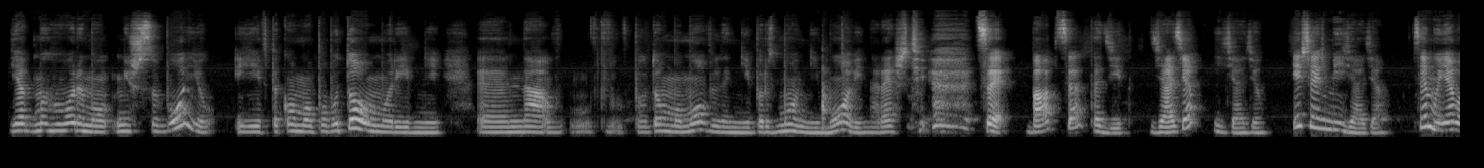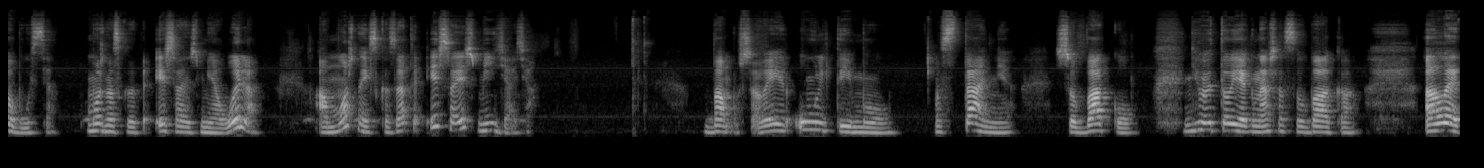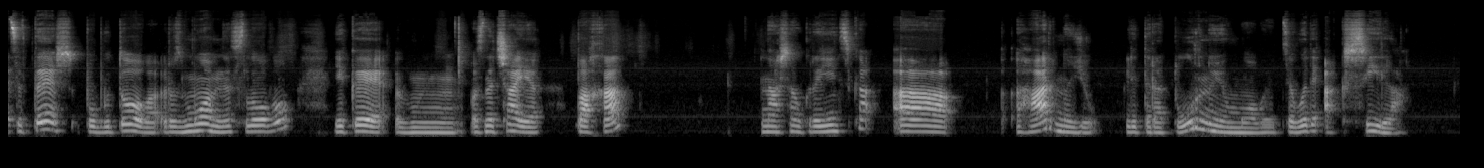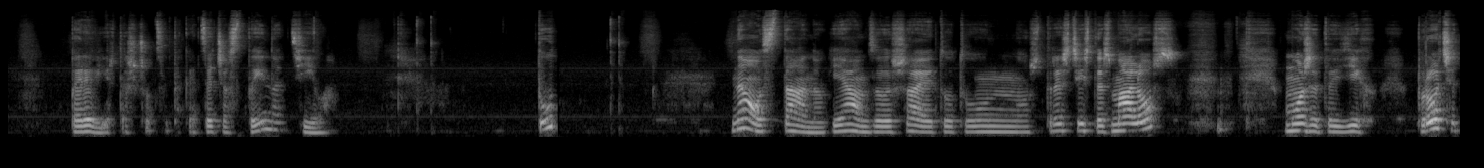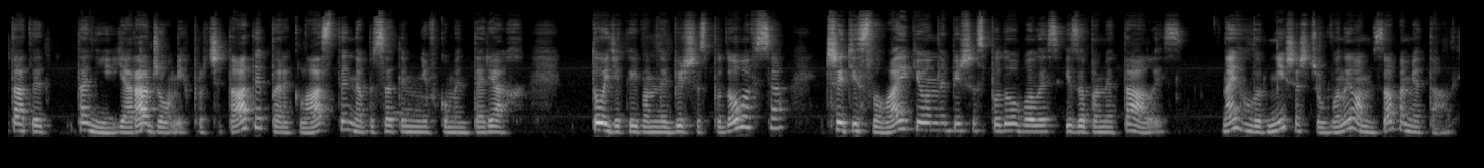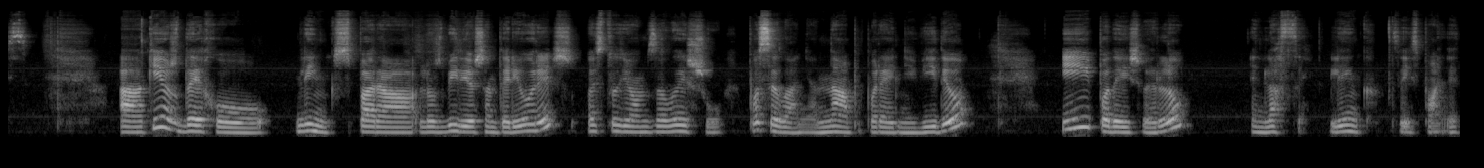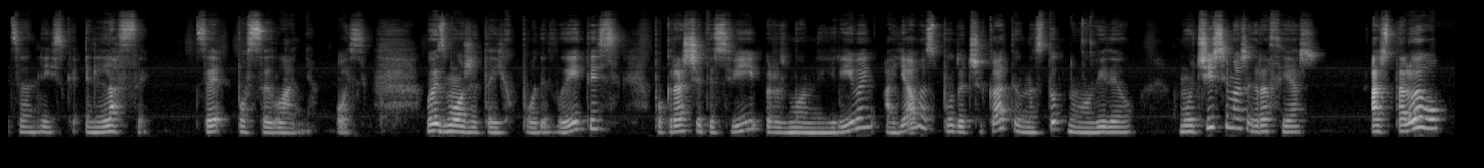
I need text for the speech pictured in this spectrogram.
як ми говоримо між собою і в такому побутовому рівні, е, на в побутовому мовленні, в розмовній мові, нарешті, це бабця та дід, зязя і зязьо. Іша ж мій зязя, це моя бабуся. Можна сказати Іша ж мій abuela, а можна і сказати Іша ж мій зязя. Vamos a ver último. Останнє. Собаку. Нібито як наша собака. Але це теж побутове розмовне слово, яке м, означає паха, наша українська, а гарною літературною мовою це буде аксіла. Перевірте, що це таке. Це частина тіла. Тут наостанок я вам залишаю тут unos tres malos. Можете їх прочитати Та ні, я раджу вам їх прочитати, перекласти, написати мені в коментарях той, який вам найбільше сподобався, чи ті слова, які вам найбільше сподобались і запам'ятались. Найголовніше, щоб вони вам запам'ятались. Aquí os dejo links para los vídeos anteriores. Ось тут я вам залишу посилання на попереднє відео. І podéis verlo. Enlace. Link це, іспан... це англійське. Enlace це посилання. Ось. Ви зможете їх подивитись, покращити свій розмовний рівень, а я вас буду чекати в наступному відео. Muchísimas gracias. Hasta luego!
